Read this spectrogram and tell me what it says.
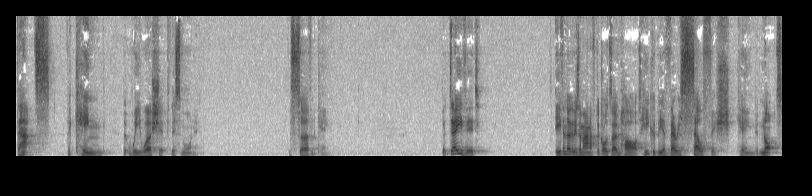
That's the king that we worship this morning the servant king. But David, even though he was a man after God's own heart, he could be a very selfish king, not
